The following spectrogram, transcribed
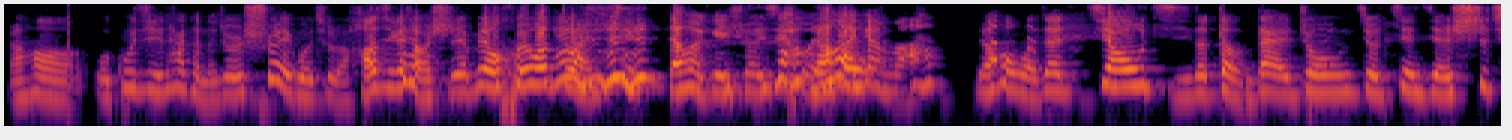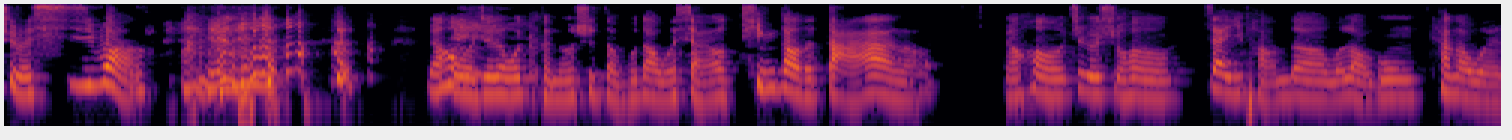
然后我估计他可能就是睡过去了，好几个小时也没有回我短信。待会儿可以说一下我在干嘛。然后我在焦急的等待中，就渐渐失去了希望。然后我觉得我可能是等不到我想要听到的答案了。然后这个时候，在一旁的我老公看到我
